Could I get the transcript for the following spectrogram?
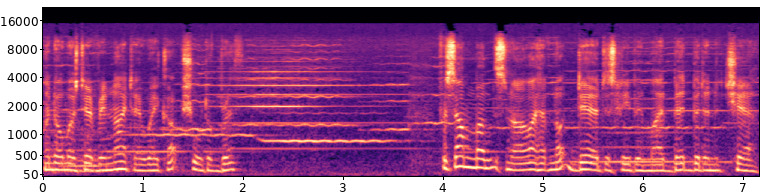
And almost every night I wake up short of breath. For some months now I have not dared to sleep in my bed but in a chair.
